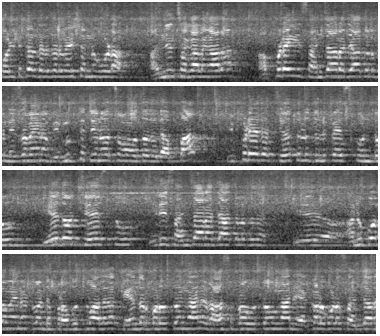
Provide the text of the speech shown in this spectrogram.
పొలిటికల్ రిజర్వేషన్ను కూడా అందించగలగాల? అప్పుడే ఈ సంచార జాతులకు నిజమైన విముక్తి దినోత్సవం అవుతుంది తప్ప ఇప్పుడేదో చేతులు దులిపేసుకుంటూ ఏదో చేస్తూ ఇది సంచార జాతులకు అనుకూలమైనటువంటి ప్రభుత్వాలుగా కేంద్ర ప్రభుత్వం కానీ రాష్ట్ర ప్రభుత్వం కానీ ఎక్కడ కూడా సంచార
